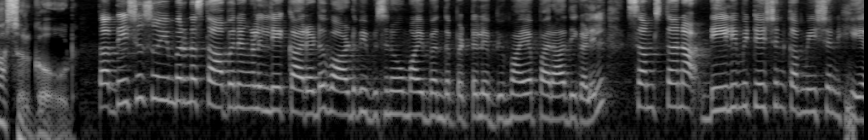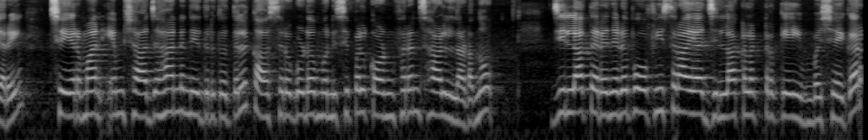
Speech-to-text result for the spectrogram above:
Kasaragod. തദ്ദേശ സ്വയംഭരണ സ്ഥാപനങ്ങളിലെ കരട് വാർഡ് വിഭജനവുമായി ബന്ധപ്പെട്ട് ലഭ്യമായ പരാതികളിൽ സംസ്ഥാന delimitation commission hearing chairman M ഷാജഹാന്റെ നേതൃത്വത്തിൽ കാസർഗോഡ് മുനിസിപ്പൽ കോൺഫറൻസ് ഹാളിൽ നടന്നു. ജില്ലാ തെരഞ്ഞെടുപ്പ് ഓഫീസറായ ജില്ലാ collector K Inbasekar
